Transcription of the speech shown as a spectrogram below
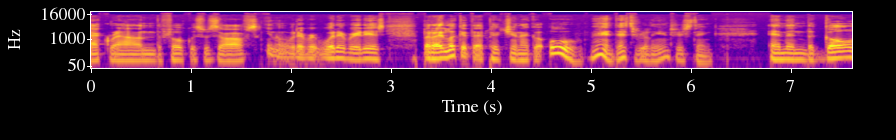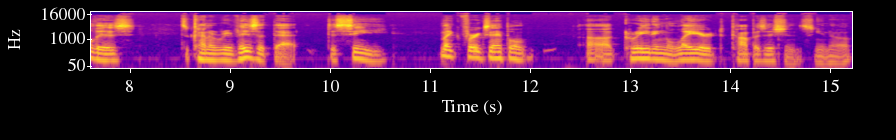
background the focus was off you know whatever whatever it is. But i look at that picture and i go oh man that's really interesting. And then the goal is to kind of revisit that to see like for example uh, creating layered compositions you know?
